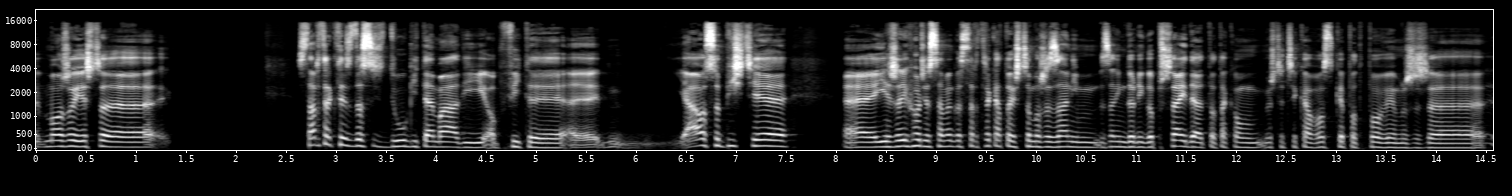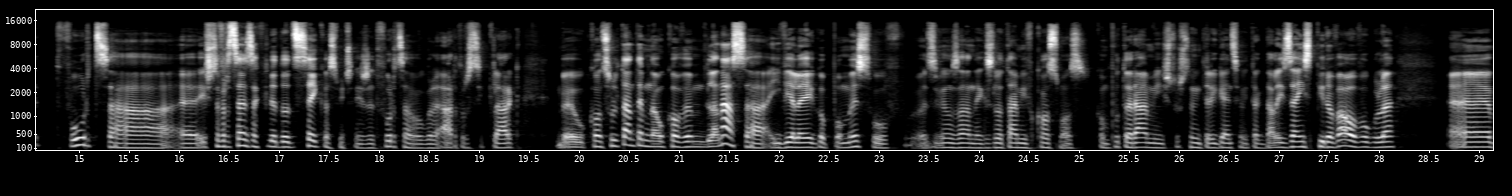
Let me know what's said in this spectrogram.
y, może jeszcze Star Trek to jest dosyć długi temat i obfity. Y, ja osobiście jeżeli chodzi o samego Star Treka, to jeszcze może zanim, zanim do niego przejdę, to taką jeszcze ciekawostkę podpowiem, że twórca, e, jeszcze wracając za chwilę do Odyssey Kosmicznej, że twórca w ogóle Arthur C. Clarke był konsultantem naukowym dla NASA i wiele jego pomysłów związanych z lotami w kosmos, komputerami, sztuczną inteligencją i tak dalej zainspirowało w ogóle e,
